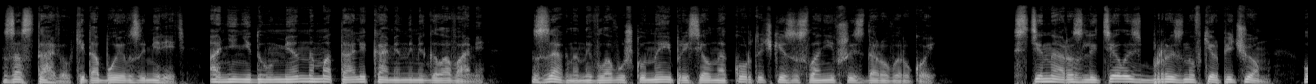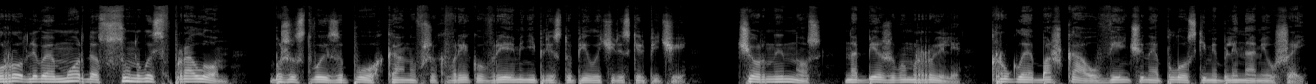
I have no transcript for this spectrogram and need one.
Заставил китобоев замереть. Они недоуменно мотали каменными головами. Загнанный в ловушку Ней присел на корточки, заслонившись здоровой рукой. Стена разлетелась, брызнув кирпичом. Уродливая морда сунулась в пролом. Божество из эпох, канувших в реку времени, переступило через кирпичи. Черный нос на бежевом рыле, круглая башка, увенчанная плоскими блинами ушей.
